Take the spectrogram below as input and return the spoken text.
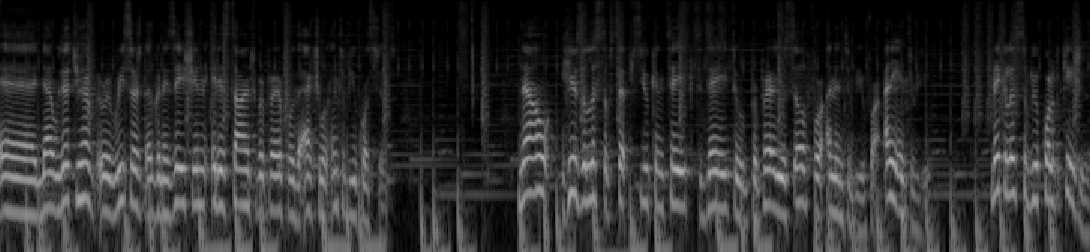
uh, now that you have researched the organization it is time to prepare for the actual interview questions. Now here's a list of steps you can take today to prepare yourself for an interview for any interview. Make a list of your qualifications.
